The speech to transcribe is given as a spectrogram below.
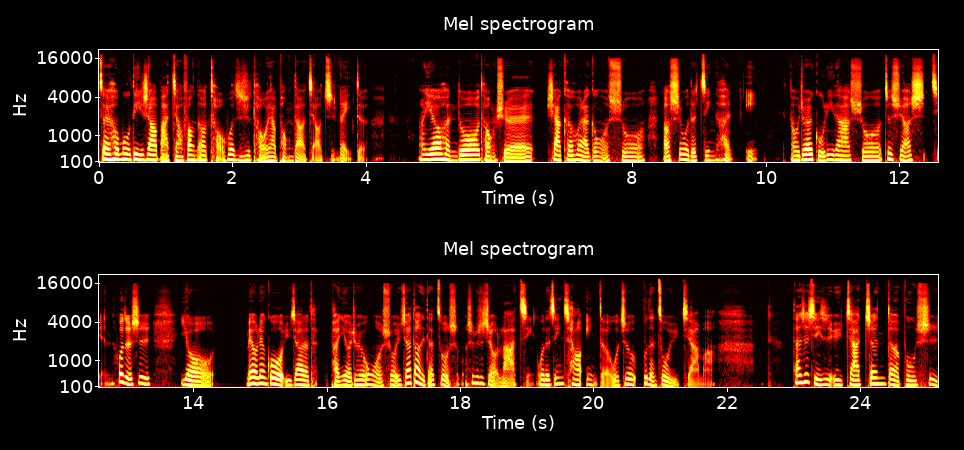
最后目的是要把脚放到头，或者是头要碰到脚之类的。啊，也有很多同学下课会来跟我说：“老师，我的筋很硬。”那我就会鼓励大家说：“这需要时间。”或者是有没有练过瑜伽的朋友就会问我说：“瑜伽到底在做什么？是不是只有拉筋？我的筋超硬的，我就不能做瑜伽吗？”但是其实瑜伽真的不是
